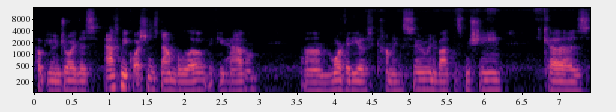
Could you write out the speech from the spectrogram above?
hope you enjoyed this. Ask me questions down below if you have them. Um, more videos coming soon about this machine because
